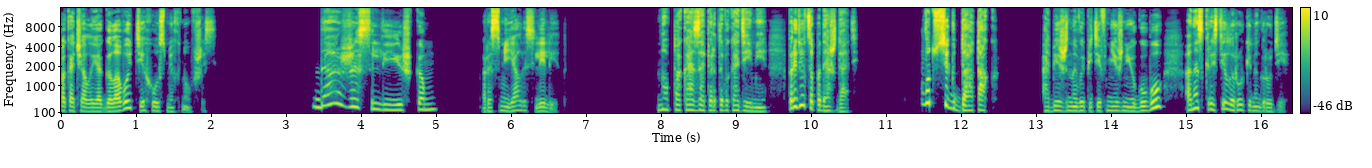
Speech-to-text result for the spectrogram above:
покачала я головой, тихо усмехнувшись. Даже слишком, рассмеялась Лилит. Но пока заперты в академии, придется подождать. Вот всегда так. Обиженно выпитив нижнюю губу, она скрестила руки на груди.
